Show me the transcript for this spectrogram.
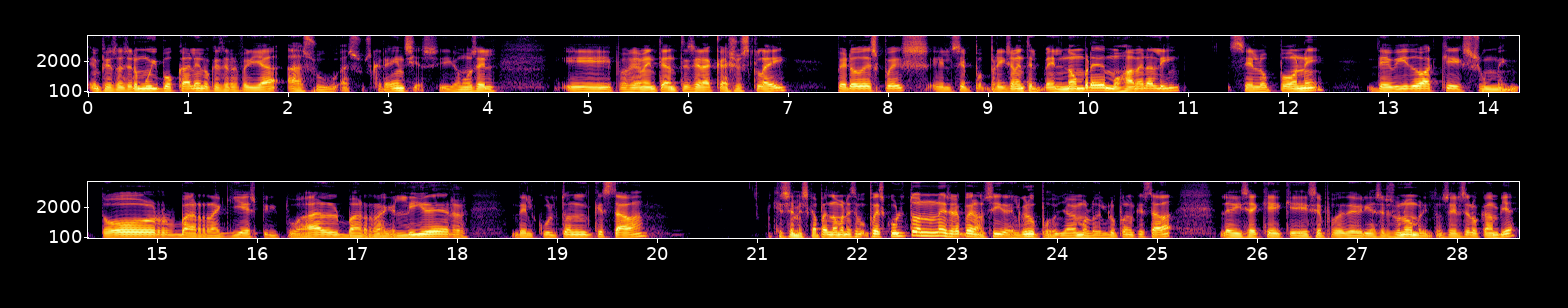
empezó a ser muy vocal en lo que se refería a, su, a sus creencias. Digamos, él, eh, pues obviamente antes era Cassius Clay, pero después, él se, precisamente el, nombre de Mohamed Ali se lo pone debido a que su mentor, barra guía espiritual, barra líder del culto en el que estaba, que se me escapa el nombre, pues culto no necesariamente, pero sí, del grupo, llamémoslo, del grupo en el que estaba, le dice que, que ese debería ser su nombre, entonces él se lo cambia.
